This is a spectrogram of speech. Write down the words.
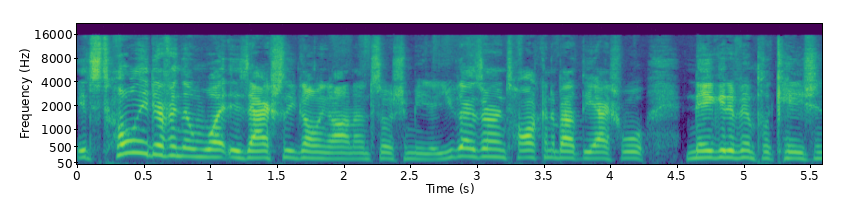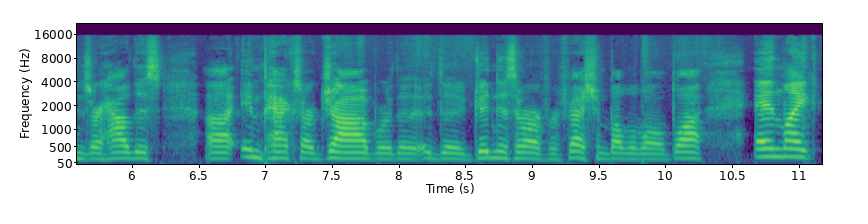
it's totally different than what is actually going on on social media. You guys aren't talking about the actual negative implications or how this uh, impacts our job or the the goodness of our profession. Blah blah blah blah. And like,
